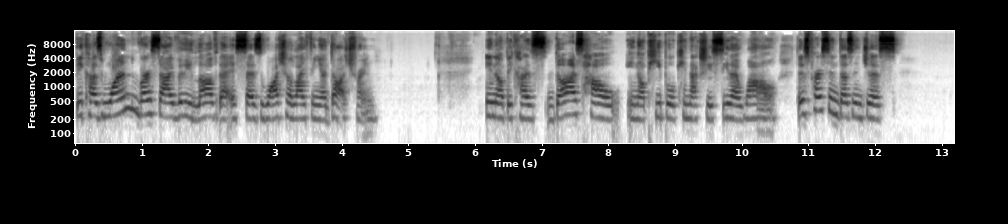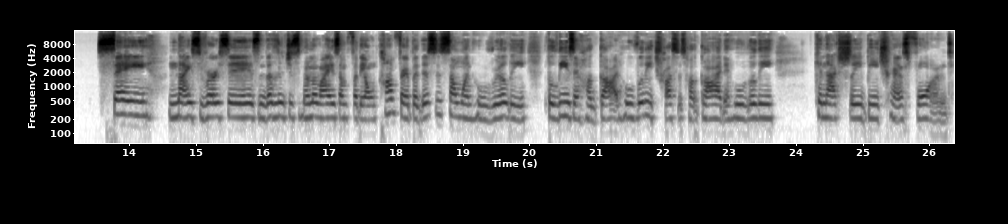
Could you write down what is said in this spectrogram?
Because one verse that I really love that it says, watch your life and your doctrine you know, because that's how, you know, people can actually see that, wow, this person doesn't just say nice verses and doesn't just memorize them for their own comfort, but this is someone who really believes in her God, who really trusts her God and who really can actually be transformed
